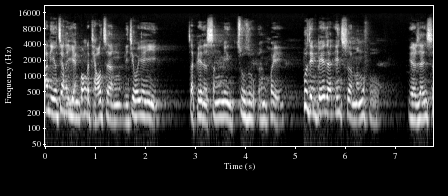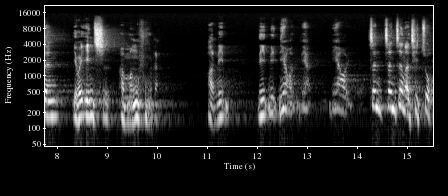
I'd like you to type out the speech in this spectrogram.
当你有这样的眼光的调整，你就会愿意在别人的生命注入恩惠，不仅别人因此而蒙福，你的人生。也会因此而蒙福的，啊，你，你，你，你要，你要，你要真真正的去做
